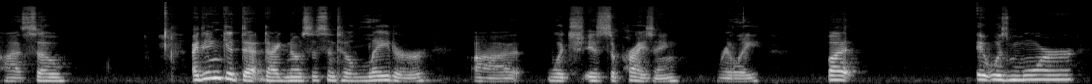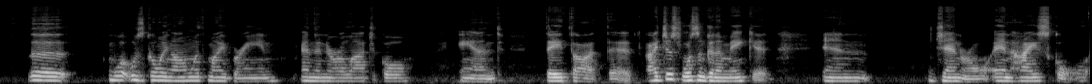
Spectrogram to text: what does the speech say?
uh, so I didn't get that diagnosis until later uh, which is surprising really but it was more the what was going on with my brain and the neurological and they thought that I just wasn't going to make it in general in high school.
